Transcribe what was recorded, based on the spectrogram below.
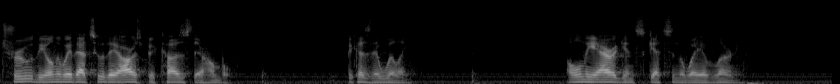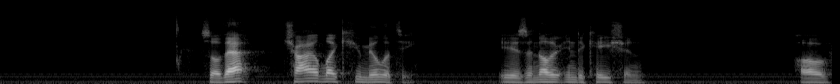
true, the only way that's who they are is because they're humble, because they're willing. Only arrogance gets in the way of learning. So that childlike humility is another indication of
